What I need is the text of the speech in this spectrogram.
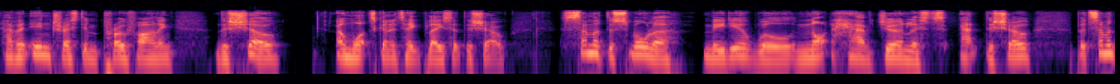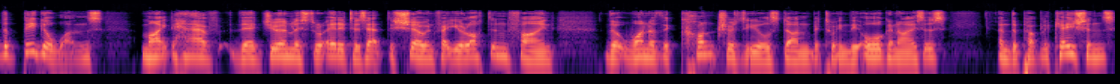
have an interest in profiling the show and what's going to take place at the show. Some of the smaller media will not have journalists at the show, but some of the bigger ones might have their journalists or editors at the show. In fact, you'll often find that one of the contra deals done between the organizers and the publications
